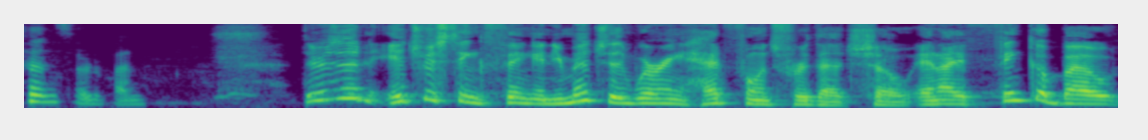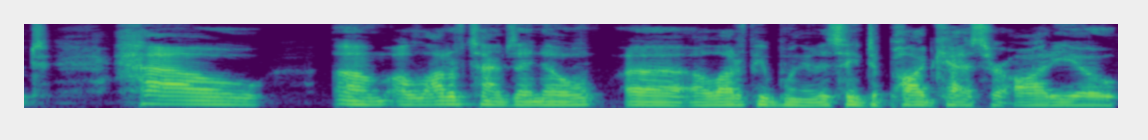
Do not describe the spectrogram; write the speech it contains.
it's sort of fun. There's an interesting thing, and you mentioned wearing headphones for that show, and I think about how um, a lot of times I know uh, a lot of people when they're listening to podcasts or audio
